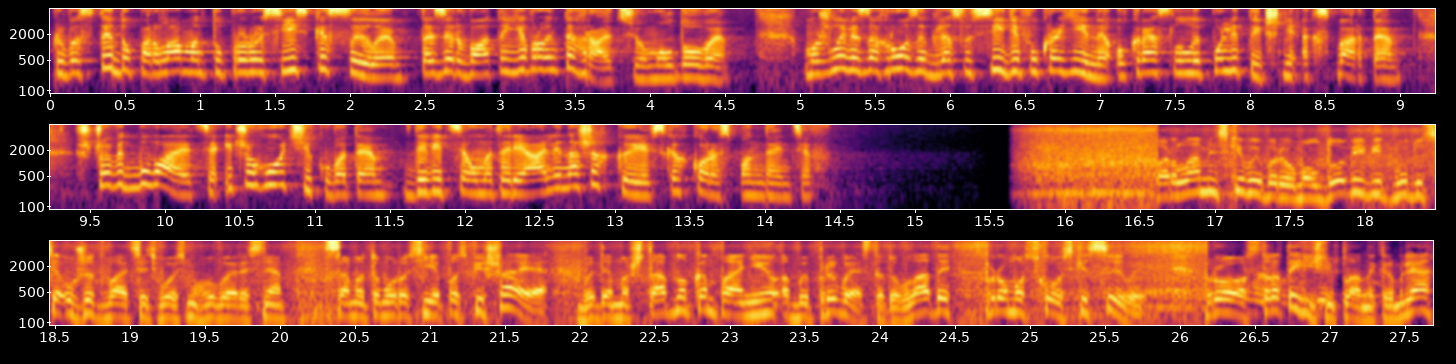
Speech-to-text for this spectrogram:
привести до парламенту проросійські сили та зірвати євроінтеграцію Молдови. Можливі загрози для сусідів України окреслили політичні експерти. Що відбувається і чого очікувати? Дивіться у матеріалі наших київських кореспондентів. Парламентські вибори у Молдові відбудуться уже 28 вересня. Саме тому Росія поспішає, веде масштабну кампанію, аби привести до влади промосковські сили. Про стратегічні плани Кремля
